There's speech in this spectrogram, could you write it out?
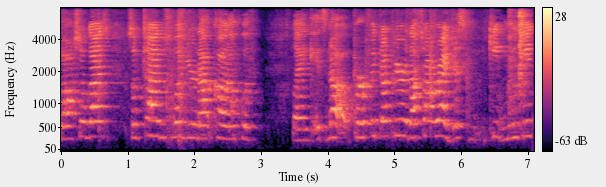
But also, guys, sometimes when you're not caught up with, like, it's not perfect up here, that's all right. Just keep moving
